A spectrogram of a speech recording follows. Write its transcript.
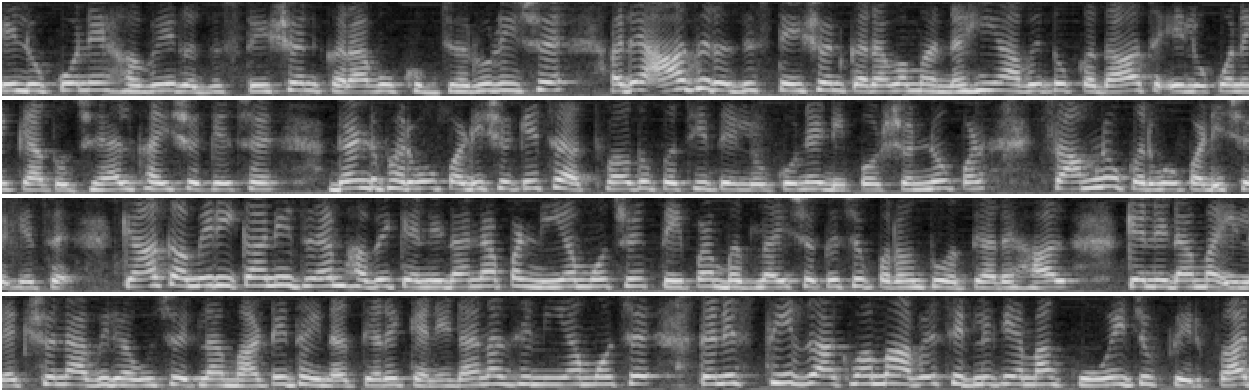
એ લોકોને હવે રજિસ્ટ્રેશન કરાવવું ખૂબ જરૂરી છે. અને આ જ રજિસ્ટ્રેશન કરાવવામાં નહીં આવે તો કદાચ એ લોકોને ક્યાં તો જેલ થઈ શકે છે, દંડ ભરવો પડી શકે છે, અથવા તો પછી તે લોકોને ડિપોર્શનનો પણ સામનો કરવો પડી શકે છે. ક્યાંક અમેરિકાની જેમ હવે કેનેડાના પણ નિયમો છે તે પણ બદલાઈ શકે છે, પરંતુ અત્યારે હાલ કેનેડામાં ઇલેક્શન આવી રહ્યું છે એટલા માટે થઈને અત્યારે કેનેડાના જે નિયમો છે તેને સ્થિર રાખવામાં આવે છે, એટલે કે એમાં કોઈ જ ફેરફાર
